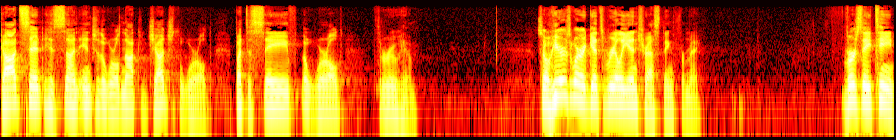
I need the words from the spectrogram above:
God sent his Son into the world not to judge the world, but to save the world through him. So here's where it gets really interesting for me. Verse 18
